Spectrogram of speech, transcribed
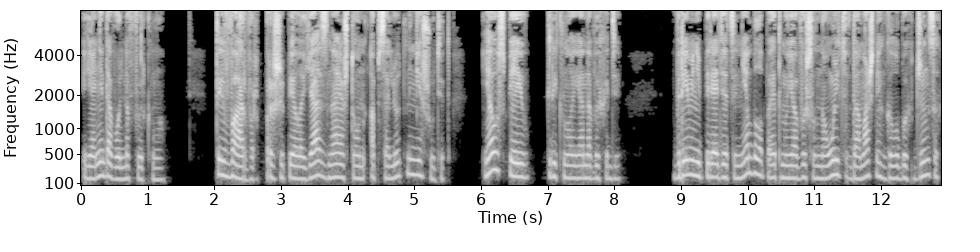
Я недовольно фыркнула. «Ты варвар!» — прошипела я, зная, что он абсолютно не шутит. «Я успею!» — крикнула я на выходе. Времени переодеться не было, поэтому я вышла на улицу в домашних голубых джинсах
